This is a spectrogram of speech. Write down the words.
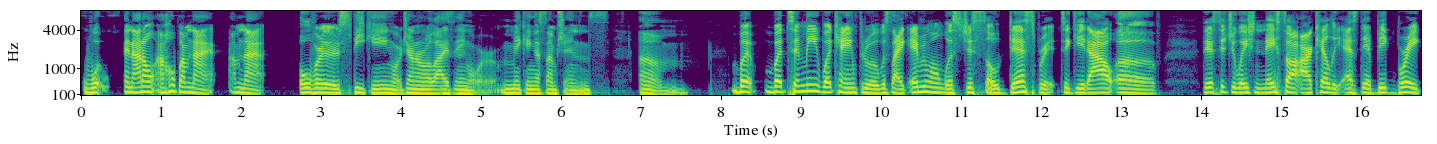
what and I don't I hope I'm not I'm not over speaking or generalizing or making assumptions. Um but but to me what came through it was like everyone was just so desperate to get out of their situation. They saw R. Kelly as their big break.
